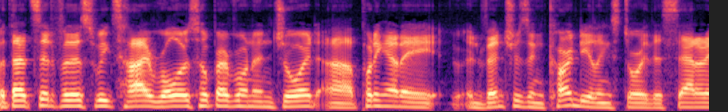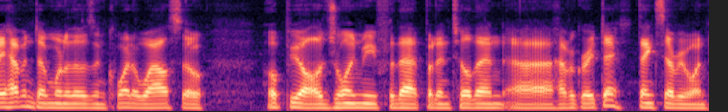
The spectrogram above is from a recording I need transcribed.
But that's it for this week's High Rollers. Hope everyone enjoyed. Uh, putting out a Adventures in Card Dealing story this Saturday. haven't done one of those in quite a while, so hope you all join me for that. But until then, uh, have a great day. Thanks, everyone.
